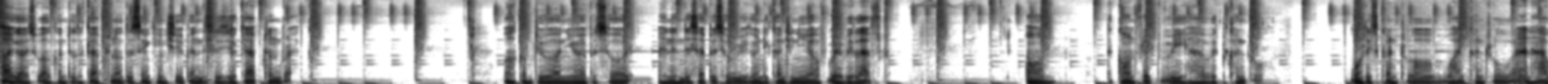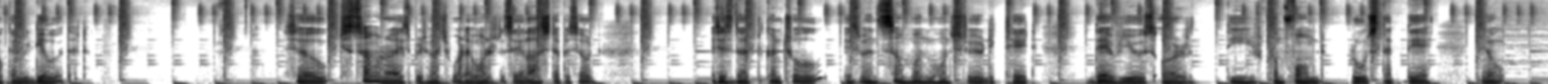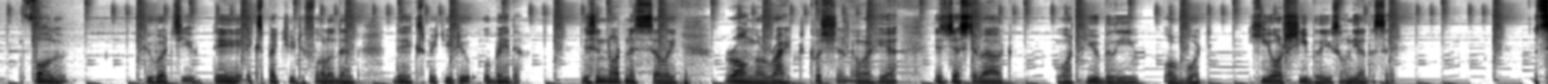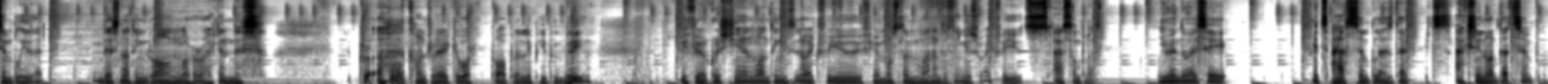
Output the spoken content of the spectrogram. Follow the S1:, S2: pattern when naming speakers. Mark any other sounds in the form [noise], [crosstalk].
S1: Hi guys, welcome to the captain of the sinking ship, and this is your captain Rack. Welcome to a new episode, and in this episode, we're going to continue off where we left on the conflict we have with control. What is control? Why control? And how can we deal with it? So, to summarize pretty much what I wanted to say last episode. It is that control is when someone wants to dictate their views or the conformed rules that they, you know, follow towards you. They expect you to follow them, they expect you to obey them. This is not necessarily wrong or right question over here, it's just about what you believe or what he or she believes on the other side. It's simply that there's nothing wrong or right in this, uh, contrary to what properly people believe. If you're a Christian, one thing is right for you. If you're Muslim, one other thing is right for you. It's as simple as. Even though I say it's as simple as that, it's actually not that simple.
